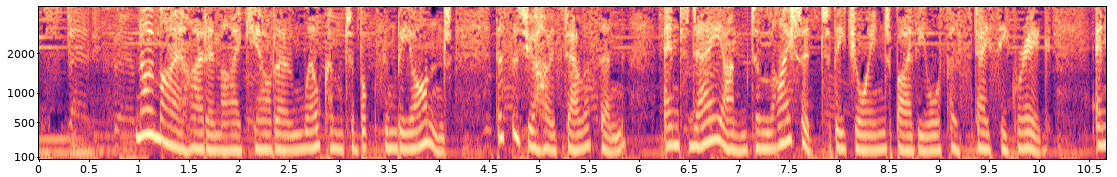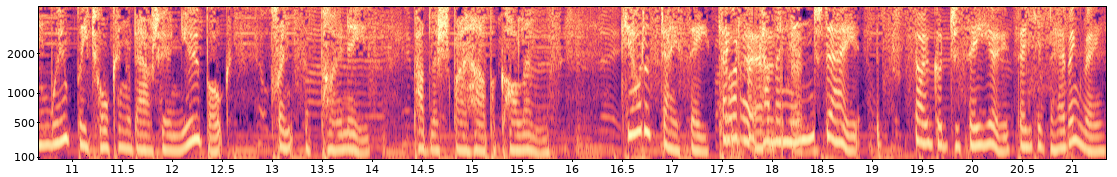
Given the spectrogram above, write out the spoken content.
standing there. Nau mai haere mai kia ora and welcome to Books and Beyond. This is your host Alison and today I'm delighted to be joined by the author Stacy Gregg and we'll be talking about her new book Prince of Ponies published by HarperCollins. Kia ora Stacy. Thanks ora, for coming Alison. in today. It's so good to see you. Thank you for having me.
